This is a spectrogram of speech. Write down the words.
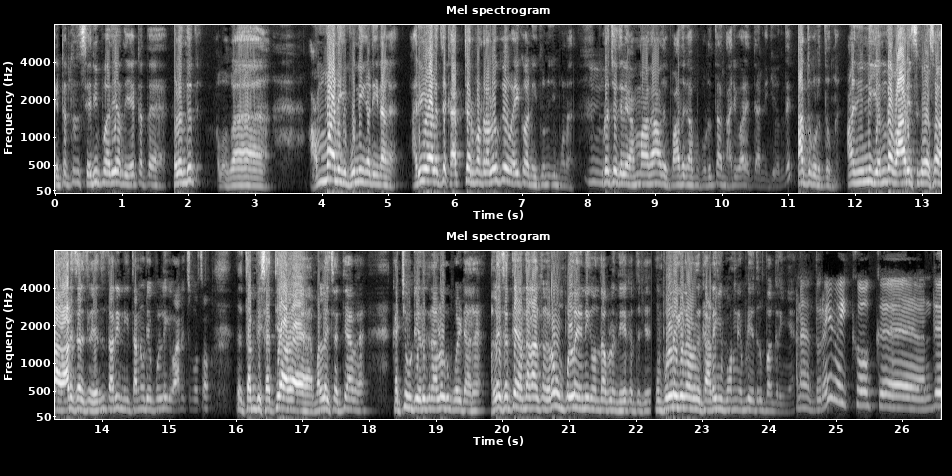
கிட்டத்தட்ட சரிபாதி அந்த இயக்கத்தை வளர்ந்து வ- அம்மா அன்னைக்கு புண்ணியம் கட்டிக்கினாங்க அறிவாலயத்தை கேப்சர் பண்ற அளவுக்கு வைகோ அன்னைக்கு துணிஞ்சு போனார். ம். புரட்சி தலைவி அம்மா தான் அதுக்கு பாதுகாப்பு கொடுத்து அந்த அறிவாலயத்தை அன்னைக்கு வந்து காத்து கொடுத்தவங்க. அது இன்னைக்கு எந்த வாரிசு கோசம் வாரிசு அரசியல் எதிர்த்தாரு இன்னைக்கு தன்னுடைய பிள்ளைக்கு வாரிசு கோசம் தம்பி சத்யாவை மல்லை சத்யாவை கட்சி விட்டு எடுக்கிற அளவுக்கு போயிட்டாரு. மல்லை சத்யா எந்த காலத்துல உன் பிள்ளை என்னைக்கு வந்தாப்புல இந்த இயக்கத்துக்கு? உன் பிள்ளைகள் அவருக்கு அடங்கி போகணும்னு எப்படி எதிர்பார்க்குறீங்க? ஆனா துரை வைகோக்கு வந்து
